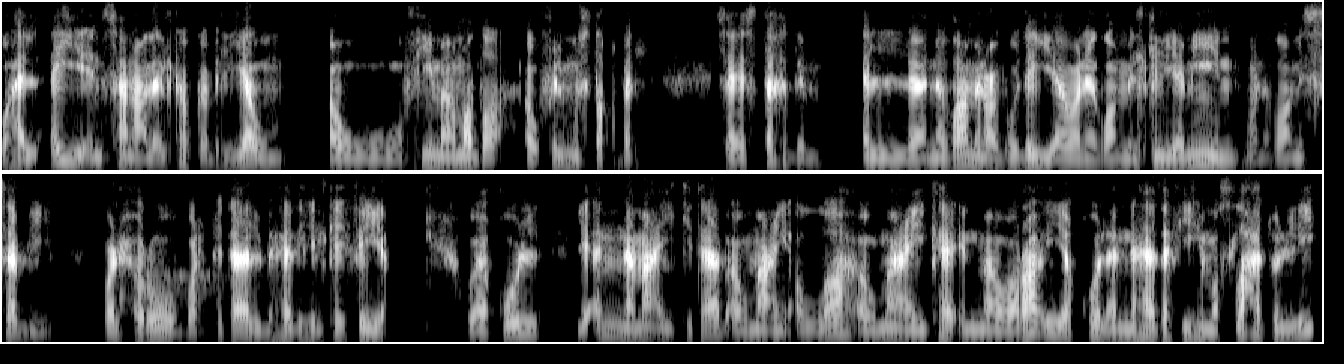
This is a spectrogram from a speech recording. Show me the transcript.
وهل أي إنسان على الكوكب اليوم أو فيما مضى أو في المستقبل سيستخدم النظام العبودية ونظام ملك اليمين ونظام السبي والحروب والقتال بهذه الكيفية؟ ويقول لأن معي كتاب أو معي الله أو معي كائن ما ورائي يقول أن هذا فيه مصلحة لي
